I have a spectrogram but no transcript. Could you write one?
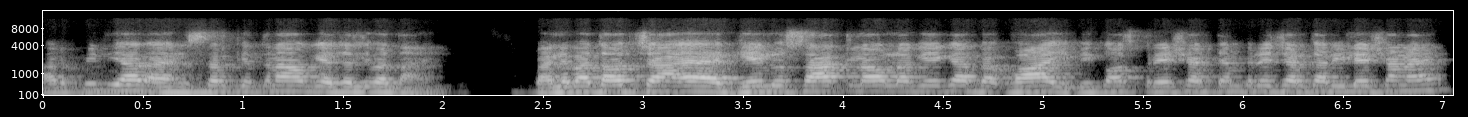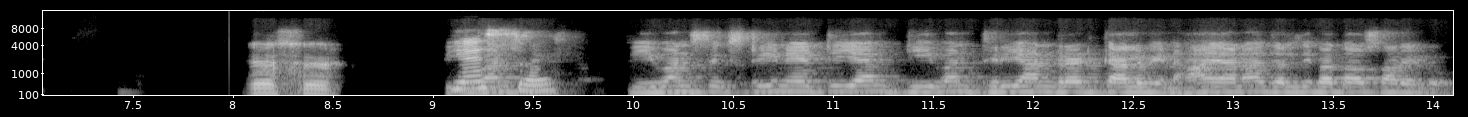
अर्पित यार आंसर कितना हो गया? जल्दी बताएँ। पहले बताओ चाहे गेलो साक लॉ लगेगा वाई बिकॉज़ प्रेशर टेम्परेचर का रिलेशन है। Yes sir Yes, sir. P1 16 atm T1 300 kelvin हाँ या ना? जल्दी बताओ सारे लोग।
